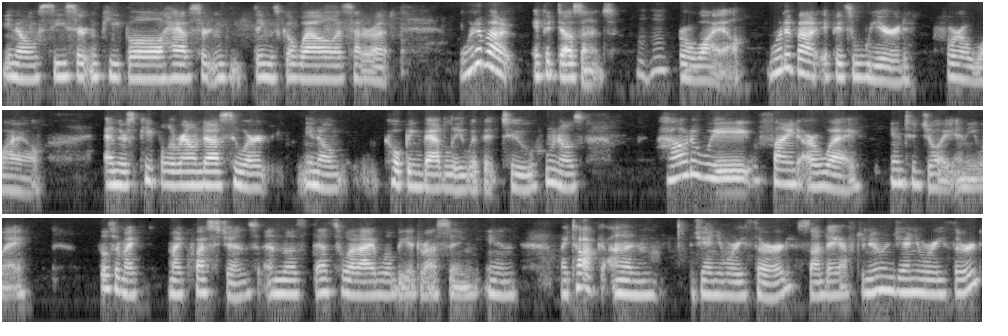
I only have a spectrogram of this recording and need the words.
you know, see certain people, have certain things go well, etc. What about if it doesn't mm-hmm. for a while? What about if it's weird for a while? And there's people around us who are, you know, coping badly with it too. Who knows? How do we find our way into joy anyway? Those are my my questions, and those that's what I will be addressing in my talk on January 3rd, Sunday afternoon, January 3rd,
